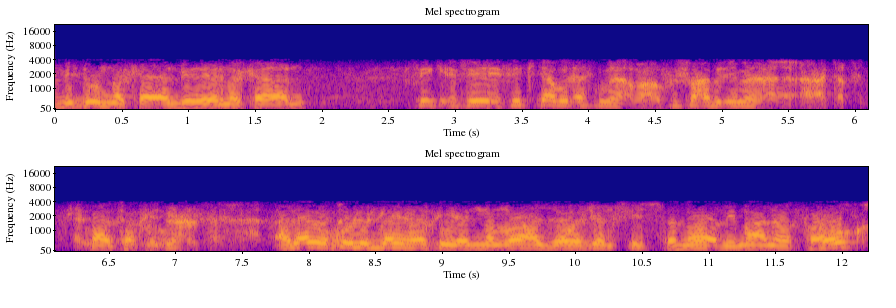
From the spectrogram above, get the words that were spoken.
بدون مكان بغير مكان. في في في كتاب الأسماء في شعب الإيمان أعتقد. يعني أعتقد. نعم. ألا يقول البيهقي أن الله عز وجل في السماء بمعنى فوق؟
